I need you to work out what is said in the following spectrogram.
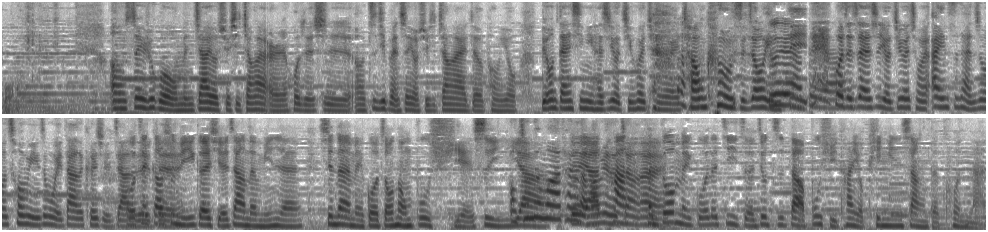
活。呃，所以如果我们家有学习障碍儿，或者是呃自己本身有学习障碍的朋友，不用担心，你还是有机会成为 Tom Cruise 这种影帝，啊啊、或者是还是有机会成为爱因斯坦这么聪明、这么伟大的科学家。我再告诉你一个学障的名人，现在美国总统布许也是一样。哦，真的吗？他有哪方面的障碍？啊、很多美国的记者就知道布许他有拼音上的困难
